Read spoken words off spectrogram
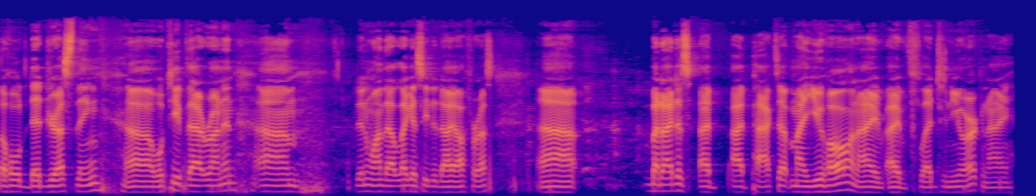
the whole dead dress thing. Uh, we'll keep that running. Um, didn't want that legacy to die off for us. Uh, but I just I, I packed up my U-Haul and I, I fled to New York and I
